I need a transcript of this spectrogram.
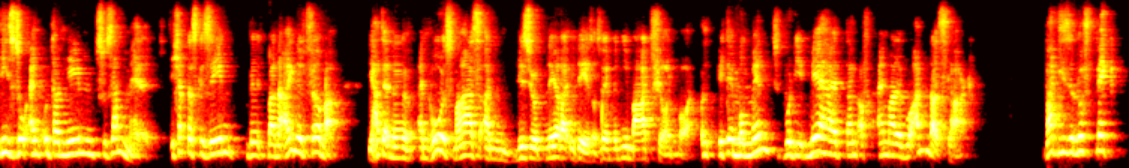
die so ein Unternehmen zusammenhält. Ich habe das gesehen mit meiner eigenen Firma. Die hatte eine, ein hohes Maß an visionärer Idee, sonst wären wir nie marktführend geworden. Und mit dem Moment, wo die Mehrheit dann auf einmal woanders lag, war diese Luft weg,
